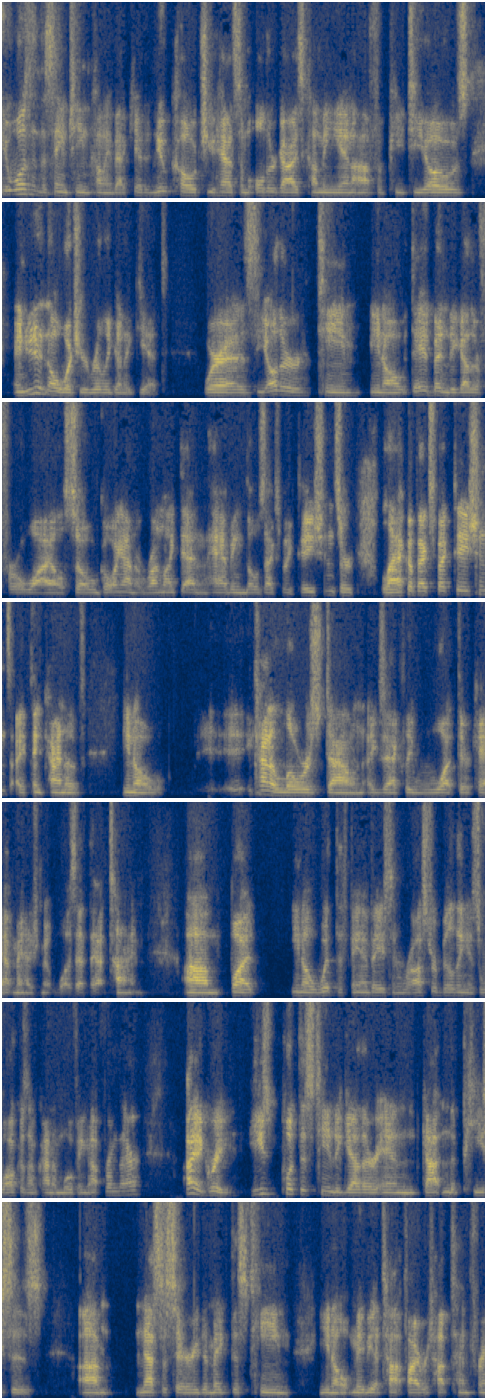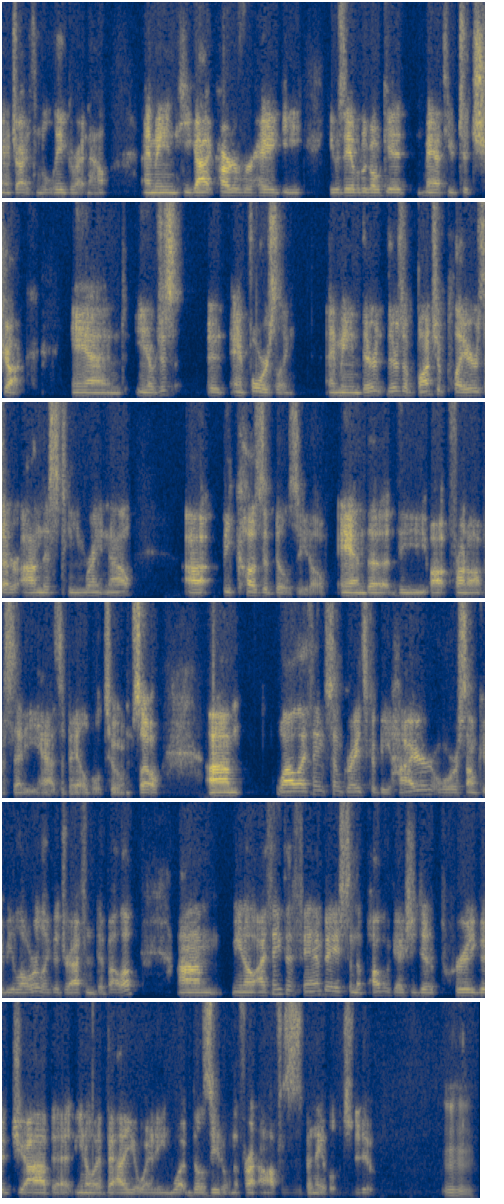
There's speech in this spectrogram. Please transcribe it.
it wasn't the same team coming back. You had a new coach, you had some older guys coming in off of PTOs, and you didn't know what you're really going to get. Whereas the other team, you know, they had been together for a while. So going on a run like that and having those expectations or lack of expectations, I think kind of, you know, it, kind of lowers down exactly what their cap management was at that time. Um, but, you know, with the fan base and roster building as well, because I'm kind of moving up from there, I agree. He's put this team together and gotten the pieces um, necessary to make this team, you know, maybe a top five or top 10 franchise in the league right now. I mean, he got Carter Verhaeghe. He was able to go get Matthew Tkachuk and, you know, just, and Forsling. I mean, there, there's a bunch of players that are on this team right now uh, because of Bill Zito and the, the front office that he has available to him. So, um, while I think some grades could be higher or some could be lower, like the draft and develop, um, you know, I think the fan base and the public actually did a pretty good job at, you know, evaluating what Bill Zito in the front office has been able to do. Mm-hmm.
